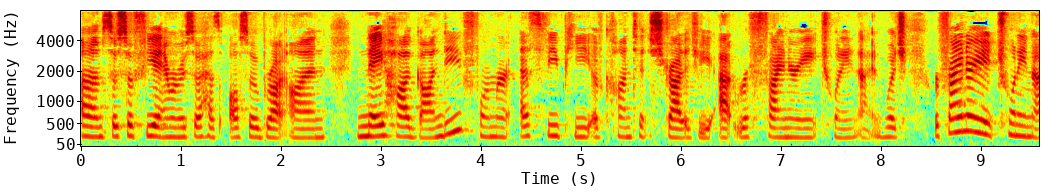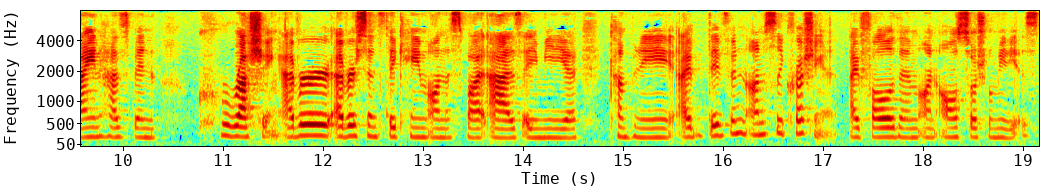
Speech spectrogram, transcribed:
Um, so Sophia Amoruso has also brought on Neha Gandhi, former SVP of Content Strategy at Refinery 29, which Refinery 29 has been crushing. Ever ever since they came on the spot as a media company I, they've been honestly crushing it. I follow them on all social medias.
